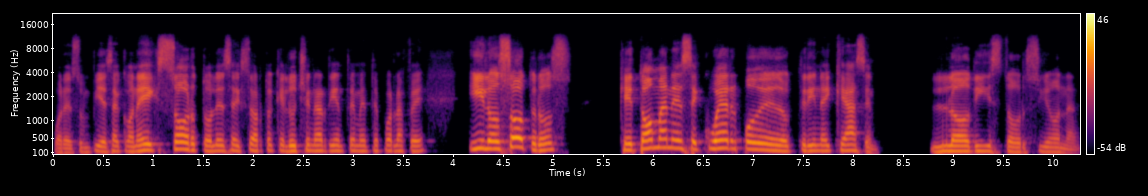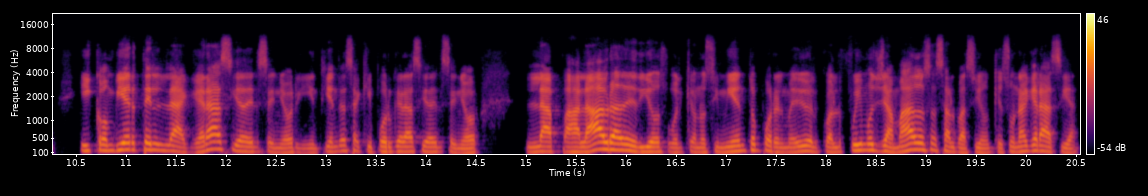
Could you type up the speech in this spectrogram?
Por eso empieza con exhorto, les exhorto que luchen ardientemente por la fe. Y los otros que toman ese cuerpo de doctrina y ¿qué hacen? Lo distorsionan y convierten la gracia del Señor, y entiendes aquí por gracia del Señor, la palabra de Dios o el conocimiento por el medio del cual fuimos llamados a salvación, que es una gracia,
